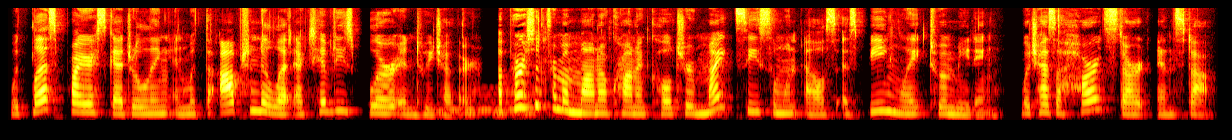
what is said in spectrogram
with less prior scheduling and with the option to let activities blur into each other. A person from a monochronic culture might see someone else as being late to a meeting, which has a hard start and stop.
